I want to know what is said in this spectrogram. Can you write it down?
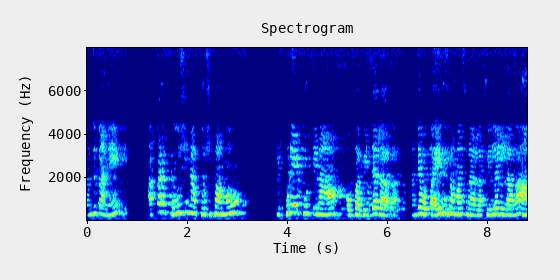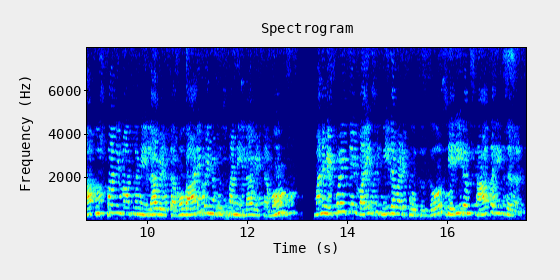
అందుకనే అక్కడ పూసిన పుష్పము ఇప్పుడే పుట్టిన ఒక బిడ్డలాగా అంటే ఒక ఐదు సంవత్సరాల పిల్లలలాగా ఆ పుష్పాన్ని మాత్రమే ఎలా పెడతామో వాడిపోయిన పుష్పాన్ని ఎలా పెట్టామో మనం ఎప్పుడైతే వయసు మీద పడిపోతుందో శరీరం సహకరించదండి.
